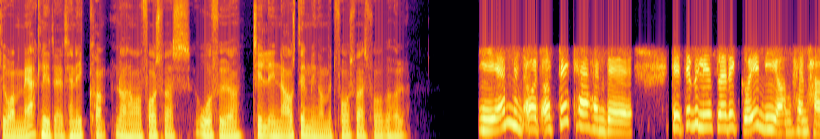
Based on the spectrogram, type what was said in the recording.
det var mærkeligt, at han ikke kom, når han var forsvarsordfører, til en afstemning om et forsvarsforbehold. Ja, men, og, og det kan han da... Det, det vil jeg slet ikke gå ind i, om han har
